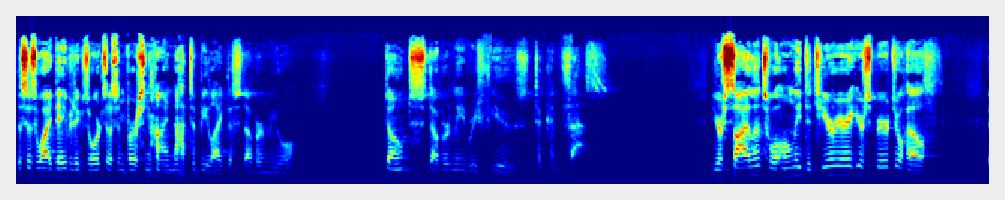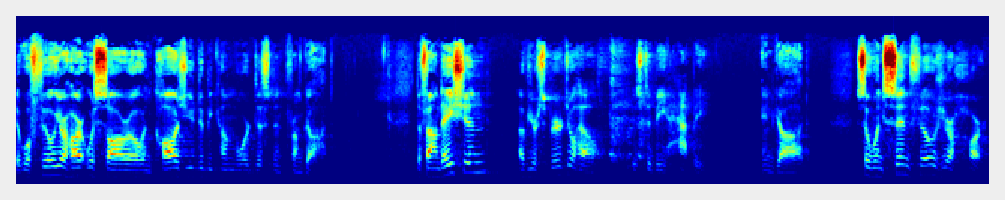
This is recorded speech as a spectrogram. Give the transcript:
This is why David exhorts us in verse 9 not to be like the stubborn mule don't stubbornly refuse to confess. Your silence will only deteriorate your spiritual health. It will fill your heart with sorrow and cause you to become more distant from God. The foundation of your spiritual health is to be happy in God. So when sin fills your heart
